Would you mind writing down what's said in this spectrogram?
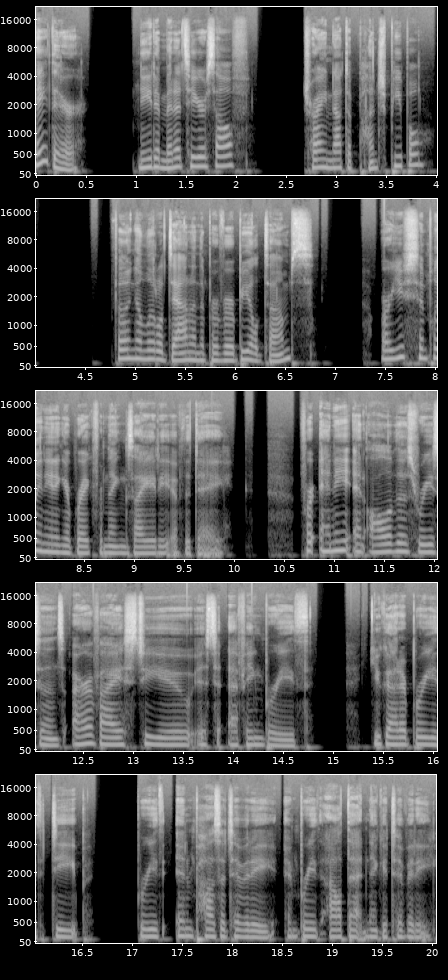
Hey there. Need a minute to yourself? Trying not to punch people? Feeling a little down in the proverbial dumps? Or are you simply needing a break from the anxiety of the day? For any and all of those reasons, our advice to you is to effing breathe. You got to breathe deep, breathe in positivity, and breathe out that negativity.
